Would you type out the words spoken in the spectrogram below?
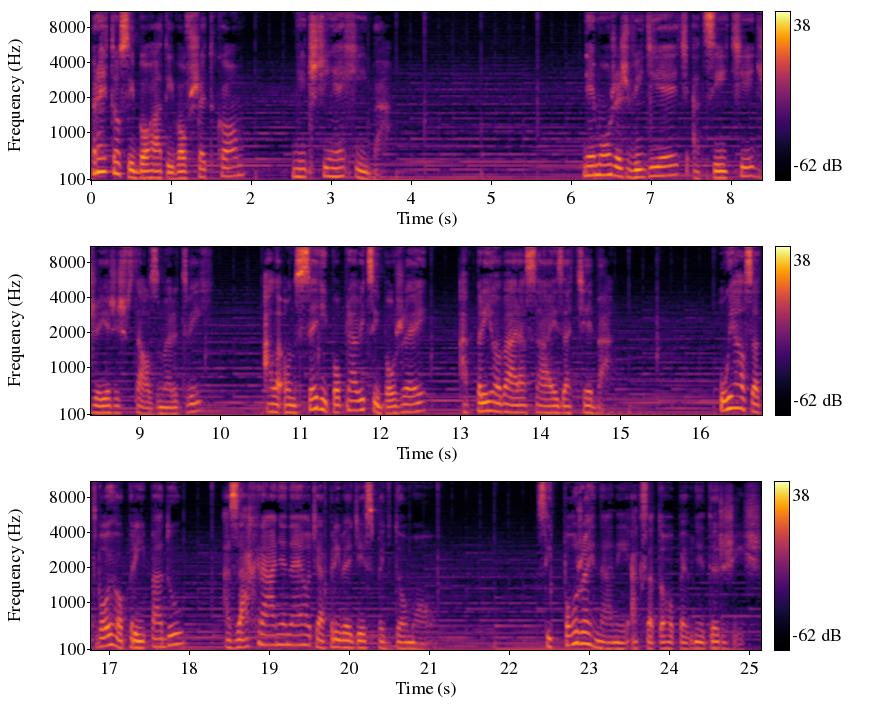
Preto si bohatý vo všetkom, nič ti nechýba. Nemôžeš vidieť a cítiť, že Ježiš vstal z mŕtvych, ale on sedí po pravici Božej a prihovára sa aj za teba. Ujal sa tvojho prípadu a zachráneného ťa privedie späť domov si požehnaný, ak sa toho pevne držíš.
